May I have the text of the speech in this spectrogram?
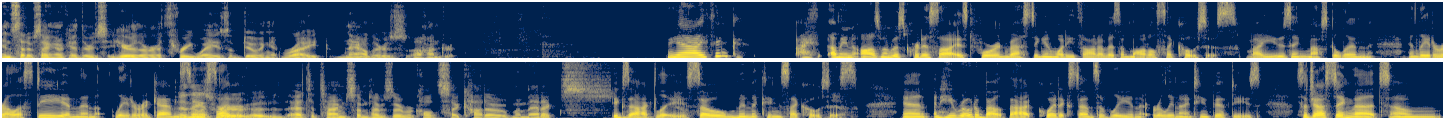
instead of saying, okay, there's here there are three ways of doing it right, now there's a hundred? Yeah, I think I, I mean, Osmond was criticized for investing in what he thought of as a model psychosis by mm. using mescaline and later LSD, and then later again and These were, uh, at the time, sometimes they were called psychotomimetics. Exactly. Yeah. So mimicking psychosis. Yeah. And, and he wrote about that quite extensively in the early 1950s, suggesting that, um,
